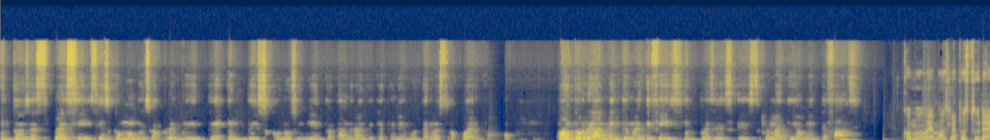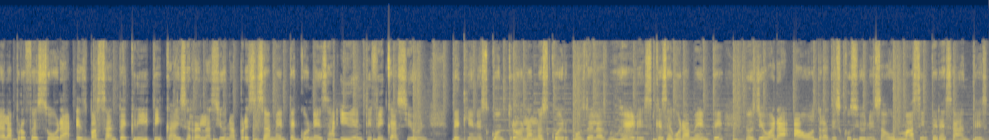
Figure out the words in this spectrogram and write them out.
Entonces, pues sí, sí es como muy sorprendente el desconocimiento tan grande que tenemos de nuestro cuerpo, cuando realmente no es difícil, pues es, es relativamente fácil. Como vemos, la postura de la profesora es bastante crítica y se relaciona precisamente con esa identificación de quienes controlan los cuerpos de las mujeres, que seguramente nos llevará a otras discusiones aún más interesantes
